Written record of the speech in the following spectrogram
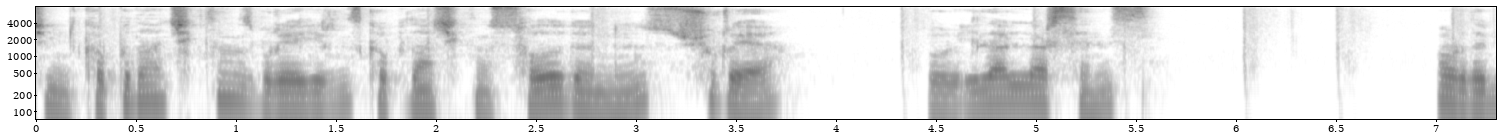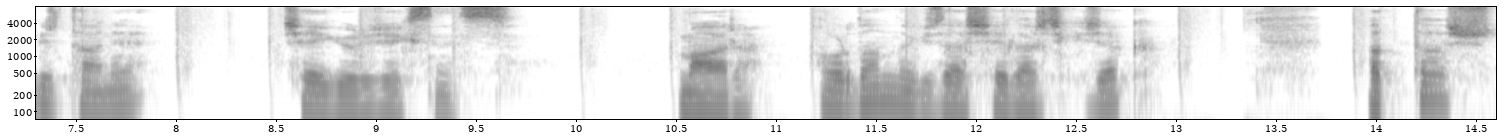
Şimdi kapıdan çıktınız buraya girdiniz. Kapıdan çıktınız sola döndünüz. Şuraya doğru ilerlerseniz orada bir tane şey göreceksiniz. Mağara. Oradan da güzel şeyler çıkacak. Hatta ş-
